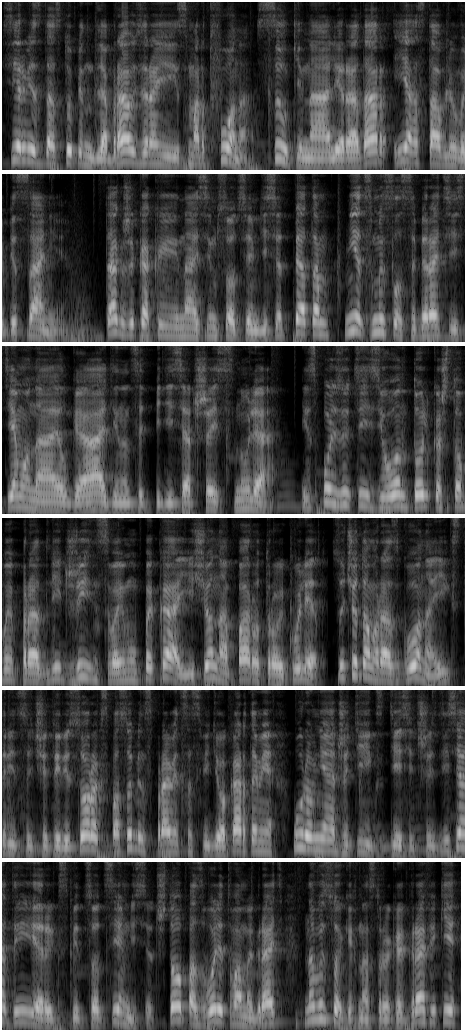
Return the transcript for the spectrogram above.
Сервис доступен для браузера и смартфона. Ссылки на AliRadar я оставлю в описании. Так же, как и на 775, нет смысла собирать систему на LGA 1156 с нуля. Используйте Xeon только чтобы продлить жизнь своему ПК еще на пару-тройку лет. С учетом разгона X3440 способен справиться с видеокартами уровня GTX 1060 и RX 570, что позволит вам играть на высоких настройках графики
